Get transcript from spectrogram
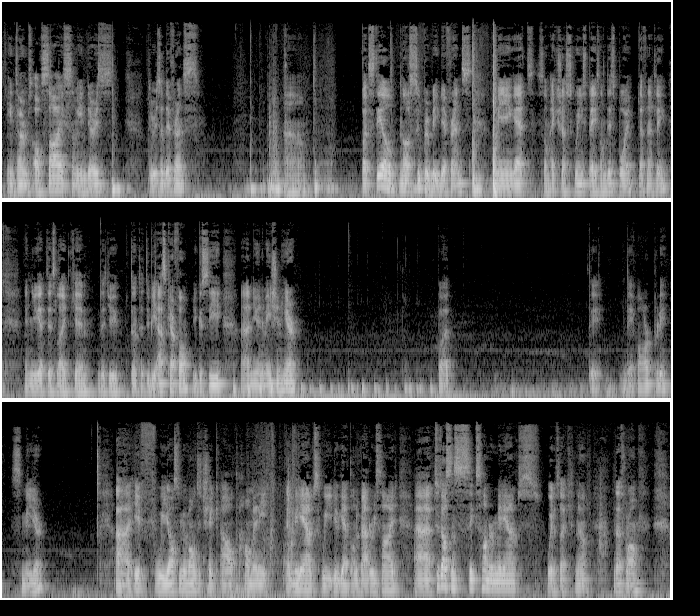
in terms of size, I mean there is there is a difference. Um, but still not a super big difference. I mean, you get some extra screen space on this boy, definitely. And you get this like um, that you don't have to be as careful. You can see a new animation here. But they they are pretty similar. Uh, if we also move on to check out how many uh, milliamps we do get on the battery side. Uh, 2600 milliamps. Wait a sec. No, that's wrong.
